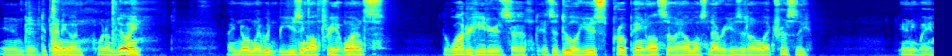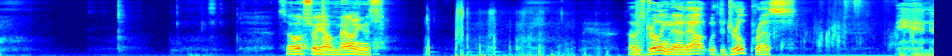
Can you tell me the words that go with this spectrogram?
And uh, depending on what I'm doing, I normally wouldn't be using all three at once. The water heater is a, is a dual use propane also. I almost never use it on electricity. Anyway. So I'll show you how I'm mounting this. I was drilling that out with the drill press. And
